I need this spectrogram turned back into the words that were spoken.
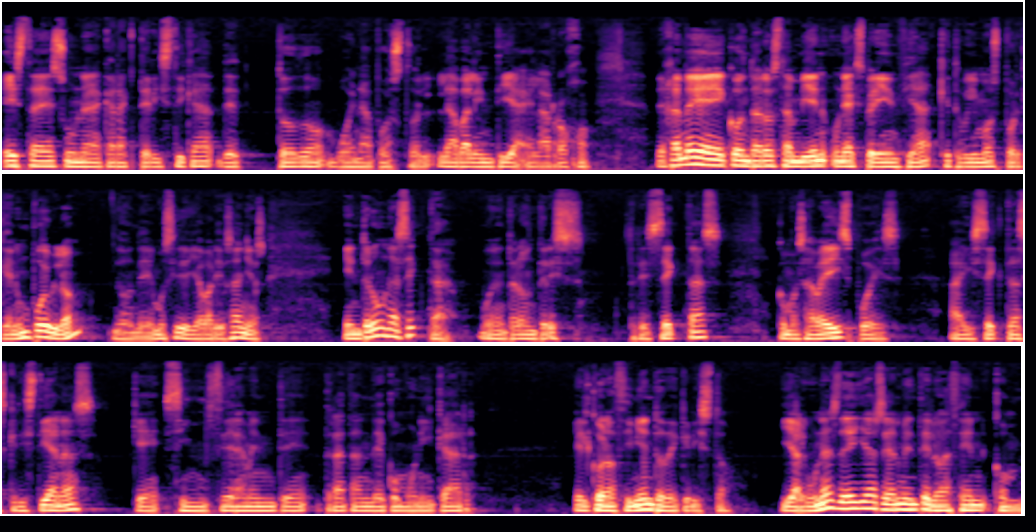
Esta es una característica de todo buen apóstol, la valentía, el arrojo. Déjame contaros también una experiencia que tuvimos porque en un pueblo, donde hemos ido ya varios años, entró una secta, bueno, entraron tres, tres sectas. Como sabéis, pues hay sectas cristianas que sinceramente tratan de comunicar el conocimiento de Cristo, y algunas de ellas realmente lo hacen con,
